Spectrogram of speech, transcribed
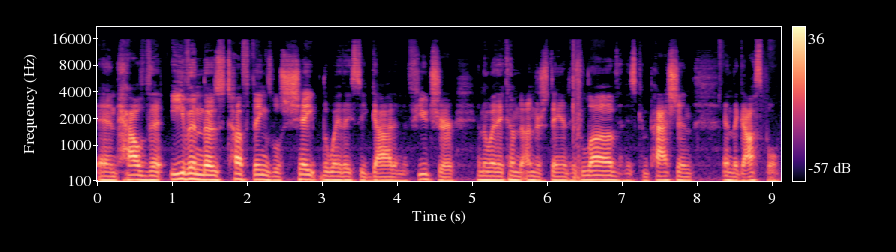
and how that even those tough things will shape the way they see God in the future and the way they come to understand His love and His compassion and the gospel.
